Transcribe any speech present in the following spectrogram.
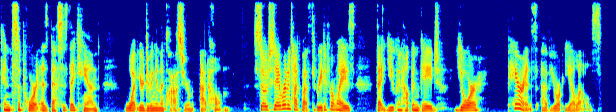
can support as best as they can what you're doing in the classroom at home. So today we're going to talk about three different ways that you can help engage your parents of your ELLs.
